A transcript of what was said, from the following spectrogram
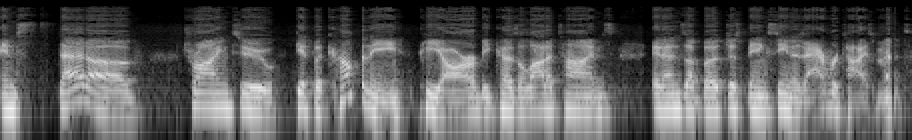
instead of trying to get the company PR, because a lot of times it ends up just being seen as advertisement.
